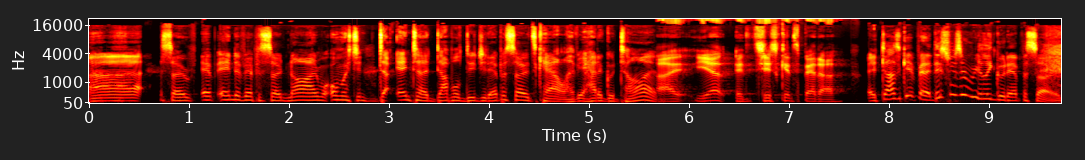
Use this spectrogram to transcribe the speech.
uh, so end of episode nine. We're almost in, into double digit episodes. Cal, have you had a good time? I yeah, it just gets better. it does get better. This was a really good episode.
